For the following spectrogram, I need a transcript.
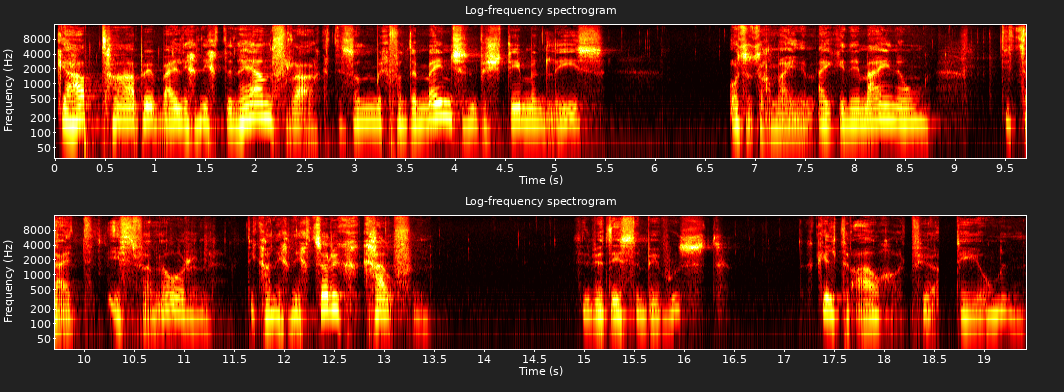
gehabt habe, weil ich nicht den Herrn fragte, sondern mich von den Menschen bestimmen ließ, oder durch meine eigene Meinung, die Zeit ist verloren die kann ich nicht zurückkaufen. Sind wir dessen bewusst? Das gilt auch für die Jungen.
